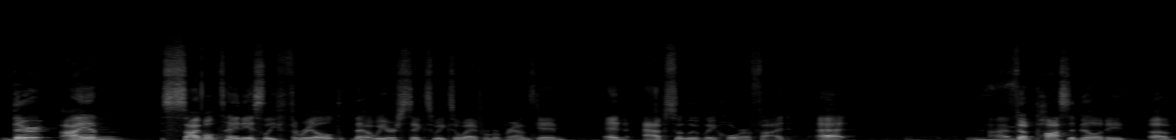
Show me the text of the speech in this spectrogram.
There, I am simultaneously thrilled that we are six weeks away from a Browns game, and absolutely horrified at I'm- the possibility of.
